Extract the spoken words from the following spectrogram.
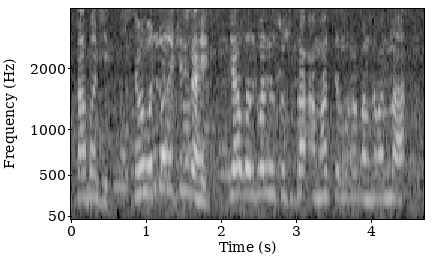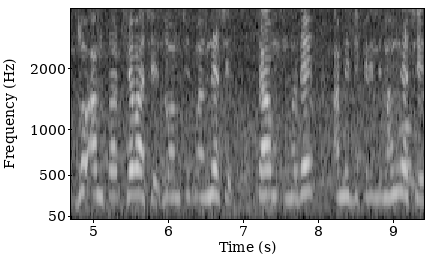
सामाजिक त्यामुळे वर्गवारी केलेली आहे. या वर्गवारीनुसार सुद्धा आम्हा चर्मकार बांधवांना जो आमचा ठेवा असेल जो आमची मागणी असेल त्यामध्ये आम्ही जी केलेली मागणी असेल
